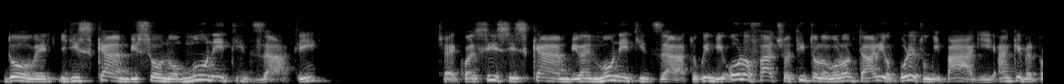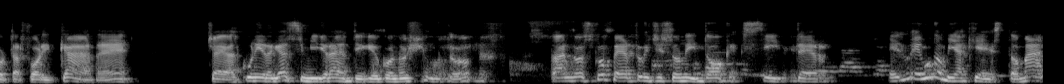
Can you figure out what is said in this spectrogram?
dove gli scambi sono monetizzati, cioè qualsiasi scambio è monetizzato, quindi o lo faccio a titolo volontario oppure tu mi paghi anche per portare fuori il cane. Eh? Cioè alcuni ragazzi migranti che ho conosciuto hanno scoperto che ci sono i dog sitter e uno mi ha chiesto, ma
